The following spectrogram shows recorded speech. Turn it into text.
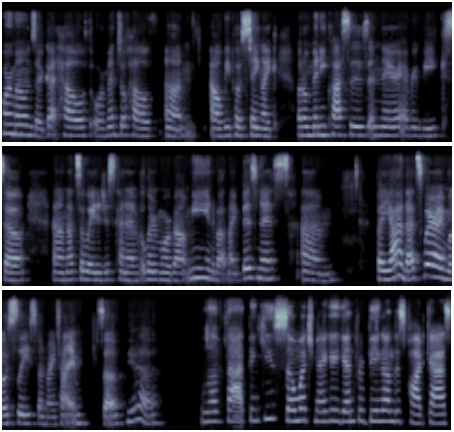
hormones or gut health or mental health. Um, I'll be posting like little mini classes in there every week. So um, that's a way to just kind of learn more about me and about my business. Um, but yeah, that's where I mostly spend my time. So yeah. Love that. Thank you so much, Maggie, again for being on this podcast.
